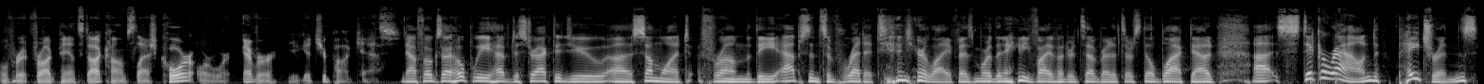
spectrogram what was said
over at frogpants.com slash core or wherever you get your podcasts. Now, folks, I hope we have distracted you uh, somewhat from the absence of Reddit in your life, as more than 8,500 subreddits are still blacked out. Uh, stick around, patrons,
